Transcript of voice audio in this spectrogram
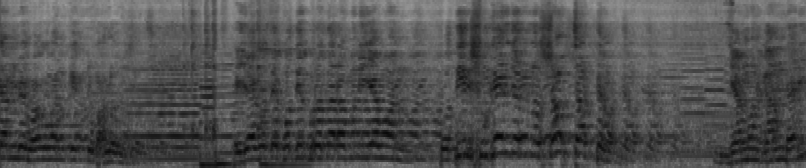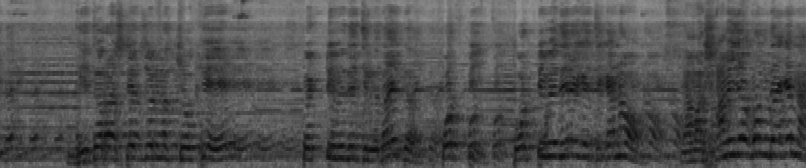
জানবে ভগবানকে একটু ভালোবেসেছে এই জগতে পতিব্রতা রমণী যেমন পতির সুখের জন্য সব ছাড়তে হবে, যেমন গান্ধারী, ধৃতরাষ্ট্রের জন্য চোখে পেট্টি বেঁধেছিল, তাই তো? পট্টি পট্টি বেঁধে রেখেছি, কেন? আমার স্বামী যখন দেখে না,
